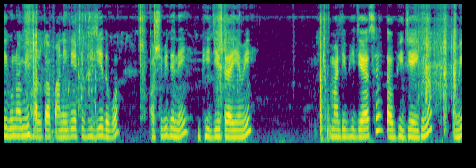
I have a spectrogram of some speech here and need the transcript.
এইগুলো আমি হালকা পানি দিয়ে একটু ভিজিয়ে দেবো। অসুবিধে নেই। ভিজিয়ে তাই আমি মাটি ভিজে আছে, তাও ভিজিয়ে এইগুলো আমি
